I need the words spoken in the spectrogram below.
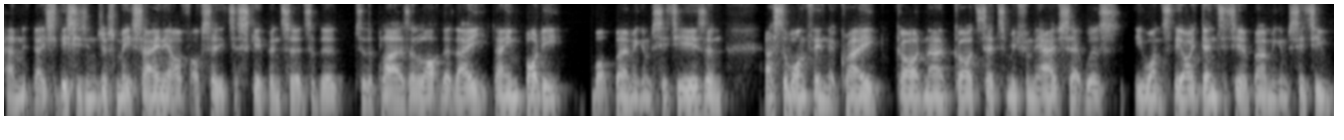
and this, this isn't just me saying it. I've, I've said it to Skip and to, to the to the players a lot that they they embody what Birmingham City is, and that's the one thing that Craig Gardner God said to me from the outset was he wants the identity of Birmingham City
